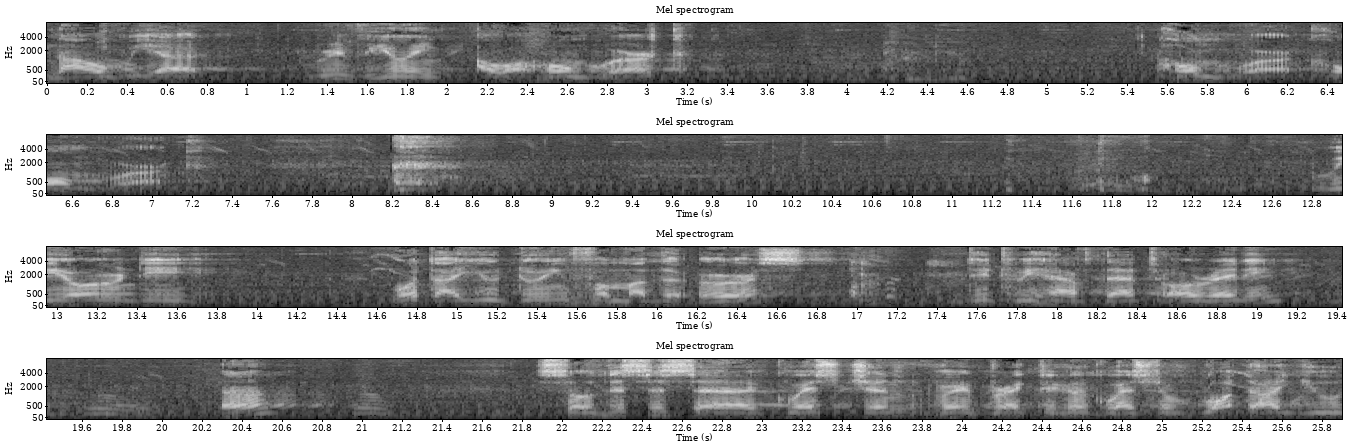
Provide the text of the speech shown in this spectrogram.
now we are reviewing our homework. Homework, homework. we already. What are you doing for Mother Earth? Did we have that already? No. Huh? No. So this is a question, very practical question. What are you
